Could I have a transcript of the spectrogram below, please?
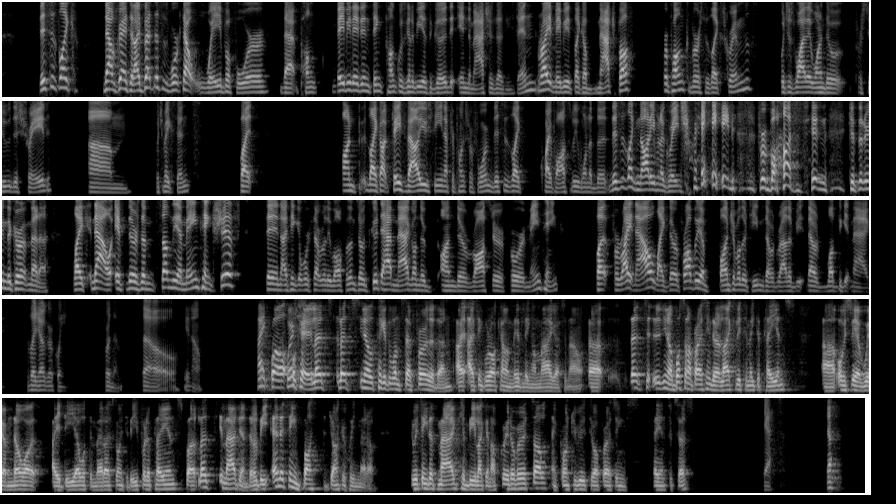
this is like. Now, granted, I bet this has worked out way before that Punk. Maybe they didn't think Punk was going to be as good in the matches as he's been, right? Maybe it's like a match buff for Punk versus like scrims, which is why they wanted to pursue this trade, um, which makes sense. But on like at face value, seen after Punk's perform, this is like quite possibly one of the. This is like not even a great trade for Boston considering the current meta. Like now, if there's a suddenly a main tank shift, then I think it works out really well for them. So it's good to have Mag on their on their roster for main tanks. But for right now, like there are probably a bunch of other teams that would rather be that would love to get Mag to play Junker Queen for them. So you know, Right. Well, question- okay, let's let's you know take it one step further. Then I, I think we're all kind of middling on Mag as now. Uh, let's you know Boston Uprising they're likely to make the play-ins. Uh, obviously, we have no idea what the meta is going to be for the play-ins, but let's imagine there'll be anything but the Junker Queen meta. Do we think that Mag can be like an upgrade over itself and contribute to Uprising's play-in success? yes. Yeah.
